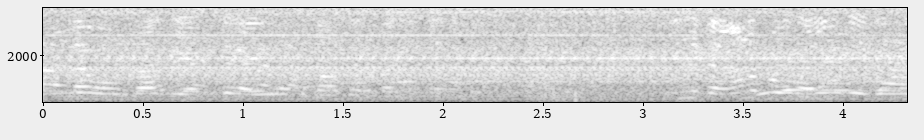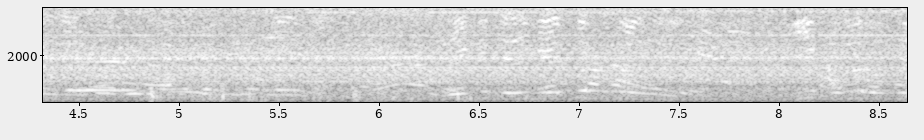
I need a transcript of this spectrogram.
എല്ലാം ഉണ്ടാക്കി എന്റെ കൈ കൊണ്ട് മാത്രം ഉണ്ടാക്കി ഇത് കാണപ്പെടുന്ന തലമുറ എനിക്ക് എനിക്ക് ഏറ്റവും കൂടുതൽ ഈ പുള്ളി വന്നു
